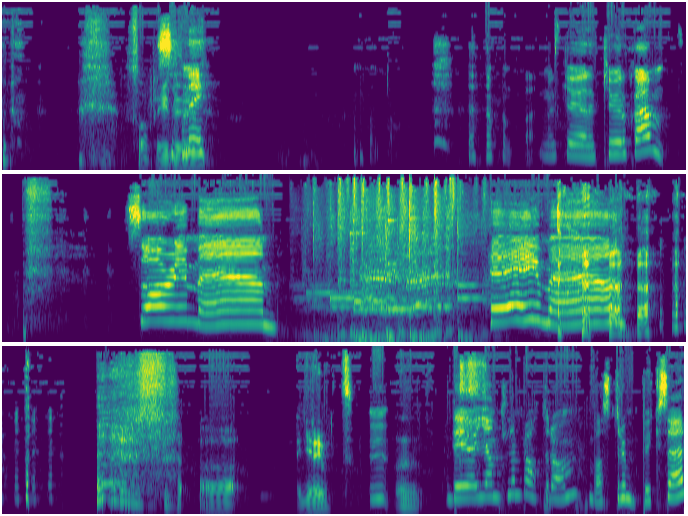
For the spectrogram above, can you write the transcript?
sorry Så du. Nej. nu ska jag göra ett kul skämt. Sorry man. Hey man. Ja, grymt. Mm. Mm. Det jag egentligen pratade om var strumpbyxor.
